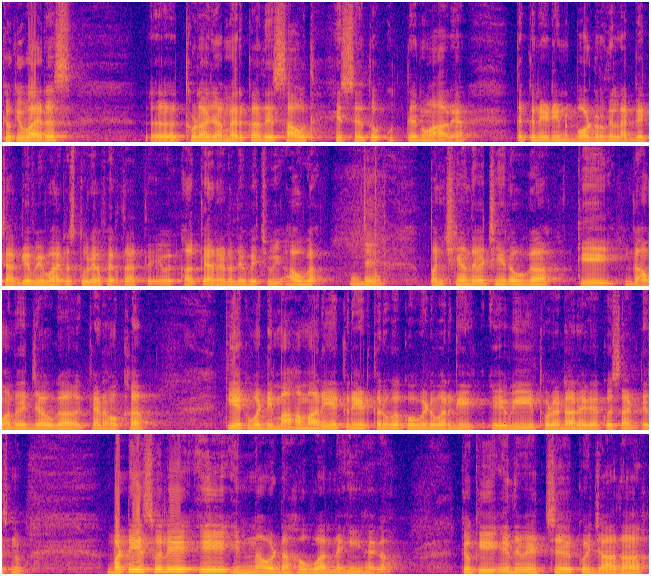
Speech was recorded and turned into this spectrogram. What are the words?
ਕਿਉਂਕਿ ਵਾਇਰਸ ਥੋੜਾ ਜਿਹਾ ਅਮਰੀਕਾ ਦੇ ਸਾਊਥ ਹਿੱਸੇ ਤੋਂ ਉੱਤੇ ਨੂੰ ਆ ਰਿਹਾ। ਤੇ ਕੈਨੇਡੀਅਨ ਬਾਰਡਰ ਦੇ ਲੱਗੇ ਚ ਅੱਗੇ ਵੀ ਵਾਇਰਸ ਤੁਰਿਆ ਫਿਰਦਾ ਤੇ ਇਹ ਕੈਨੇਡਾ ਦੇ ਵਿੱਚ ਵੀ ਆਊਗਾ। ਜੀ। ਪੰਛੀਆਂ ਦੇ ਵਿੱਚ ਹੀ ਰਹੂਗਾ ਕਿ ਗਾਵਾਂ ਦੇ ਵਿੱਚ ਜਾਊਗਾ ਕਹਿਣਾ ਔਖਾ। ਕਿ ਇੱਕ ਵੱਡੀ ਮਹਾਮਾਰੀ ਇਹ ਕ੍ਰੀਏਟ ਕਰੂਗਾ ਕੋਵਿਡ ਵਰਗੀ? ਇਹ ਵੀ ਥੋੜਾ ਡਰ ਹੈਗਾ ਕੋਈ ਸਾਇੰਟਿਸਟ ਨੂੰ। ਬਟ ਇਸ ਵੇਲੇ ਇਹ ਇੰਨਾ ਵੱਡਾ ਹਊਆ ਨਹੀਂ ਹੈਗਾ। ਕਿਉਂਕਿ ਇਹਦੇ ਵਿੱਚ ਕੋਈ ਜ਼ਿਆਦਾ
